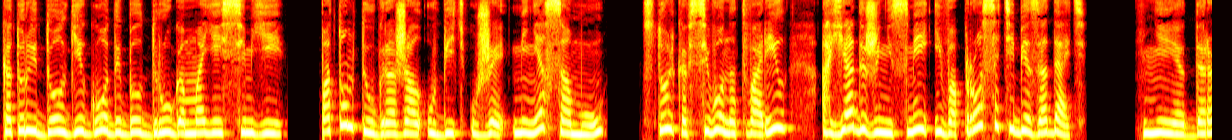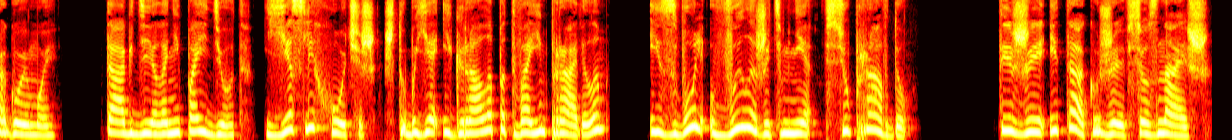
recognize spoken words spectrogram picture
который долгие годы был другом моей семьи. Потом ты угрожал убить уже меня саму, столько всего натворил, а я даже не смей и вопроса тебе задать. Нет, дорогой мой, так дело не пойдет. Если хочешь, чтобы я играла по твоим правилам, изволь выложить мне всю правду. Ты же и так уже все знаешь.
